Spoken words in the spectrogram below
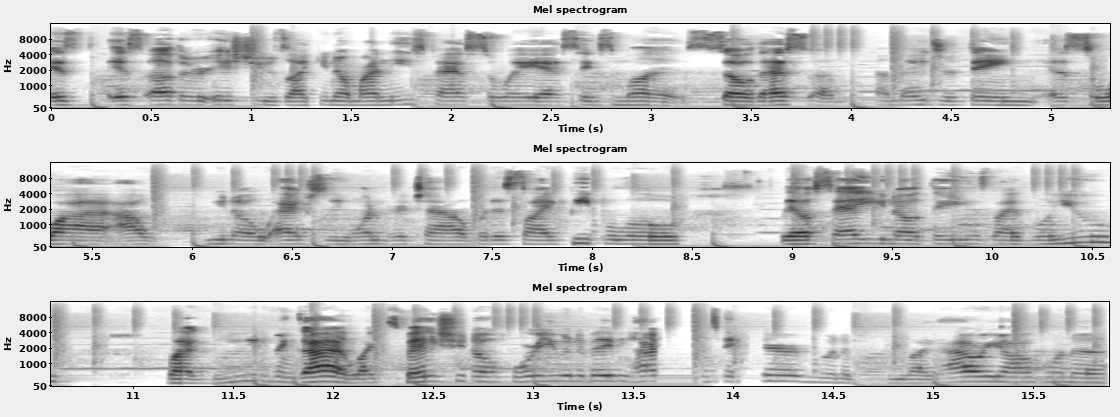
it's, it's other issues. Like, you know, my niece passed away at six months. So that's a, a major thing as to why I, you know, actually wanted a child. But it's like people will, they'll say, you know, things like, well, you, like, do you even got like space, you know, for you and the baby? How you gonna take care of you and the baby? Like, how are y'all gonna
